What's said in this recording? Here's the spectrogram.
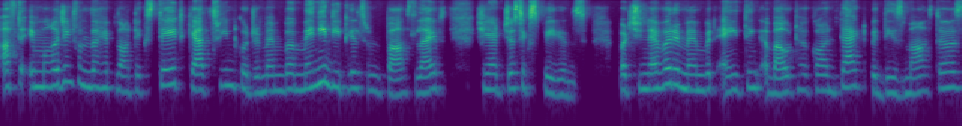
After emerging from the hypnotic state, Catherine could remember many details from the past lives she had just experienced, but she never remembered anything about her contact with these masters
